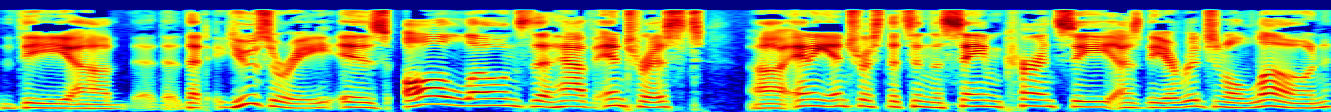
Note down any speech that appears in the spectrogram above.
the uh, th- that usury is all loans that have interest, uh, any interest that's in the same currency as the original loan.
